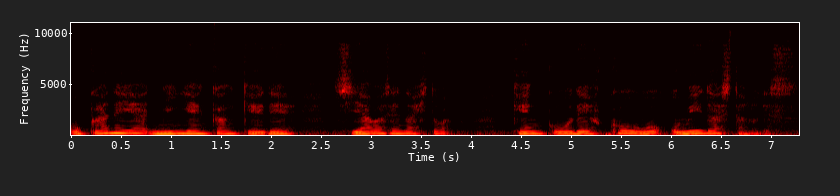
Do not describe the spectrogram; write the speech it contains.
お金や人間関係で幸せな人は健康で不幸を生み出したのです。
